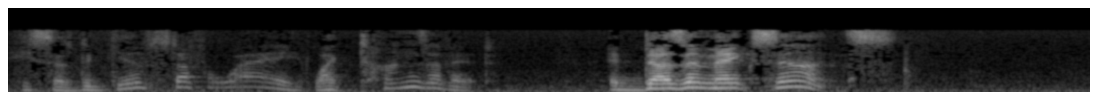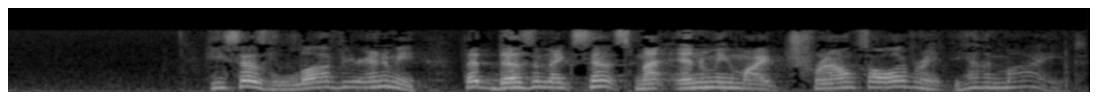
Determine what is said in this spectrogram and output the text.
he says, to give stuff away, like tons of it. It doesn't make sense. He says, love your enemy. That doesn't make sense. My enemy might trounce all over me. Yeah, they might.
